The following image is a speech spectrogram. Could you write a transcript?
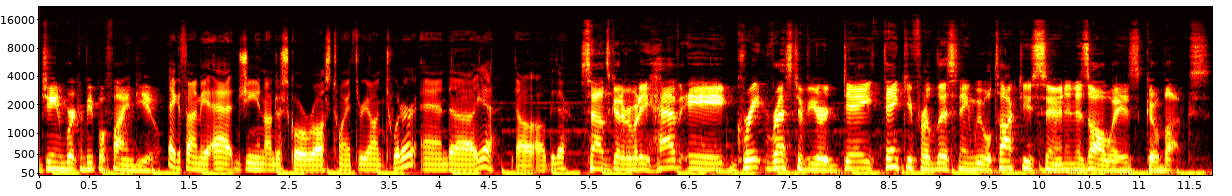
Gene, where can people find you? They can find me at Gene underscore Ross23 on Twitter. And uh, yeah, I'll, I'll be there. Sounds good, everybody. Have a great rest of your day. Thank you for listening. We will talk to you soon. And as always, go Bucks.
